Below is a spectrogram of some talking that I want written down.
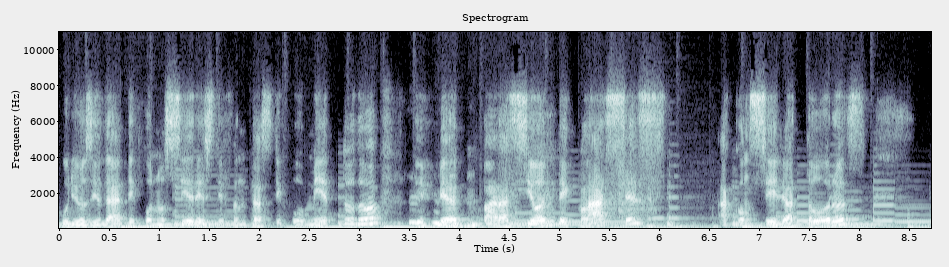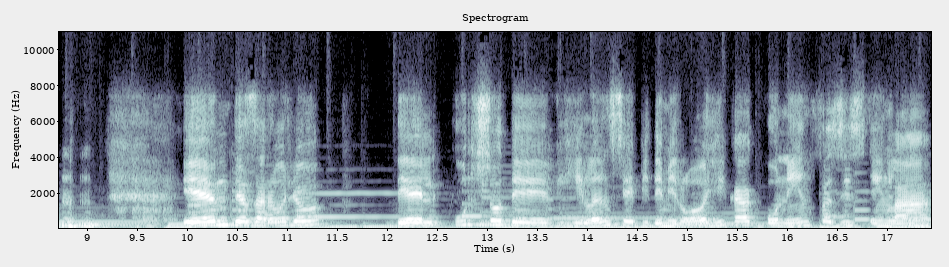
curiosidade de conhecer este fantástico método de preparação de classes. Aconselho a todos. Uhum. Em desenvolvimento do curso de vigilância epidemiológica com ênfase em la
